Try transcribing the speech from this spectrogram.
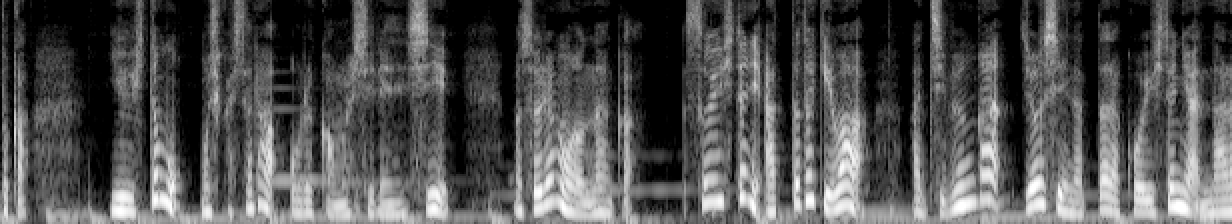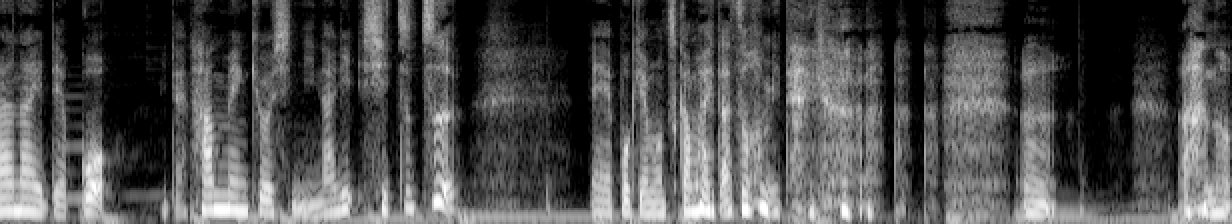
とか、言う人ももしかしたらおるかもしれんし、まあ、それもなんか、そういう人に会った時は、あ、自分が上司になったらこういう人にはならないでおこう、みたいな反面教師になり、しつつ、えー、ポケモン捕まえたぞ、みたいな。うん。あの、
